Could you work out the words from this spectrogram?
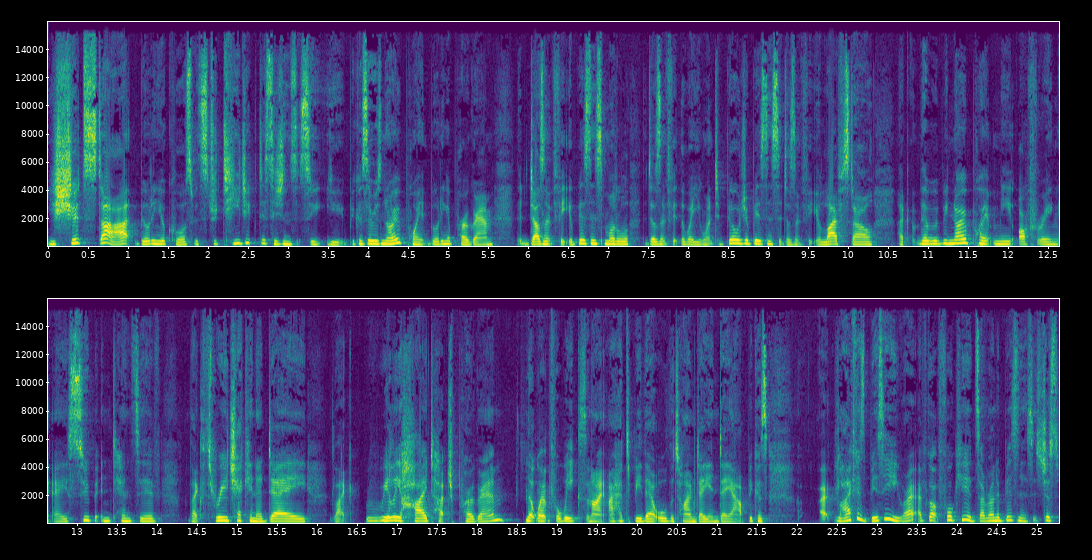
You should start building your course with strategic decisions that suit you because there is no point building a program that doesn't fit your business model, that doesn't fit the way you want to build your business, that doesn't fit your lifestyle. Like, there would be no point me offering a super intensive, like three check in a day, like really high touch program that went for weeks. And I, I had to be there all the time, day in, day out, because uh, life is busy, right? I've got four kids, I run a business. It's just,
